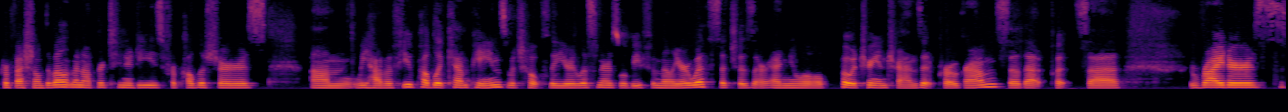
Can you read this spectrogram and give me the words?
professional development opportunities for publishers. Um, we have a few public campaigns, which hopefully your listeners will be familiar with, such as our annual Poetry in Transit program. So that puts uh, riders,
